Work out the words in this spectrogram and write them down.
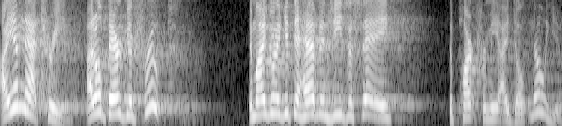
I am that tree. I don't bear good fruit. Am I going to get to heaven and Jesus say, Depart from me, I don't know you?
